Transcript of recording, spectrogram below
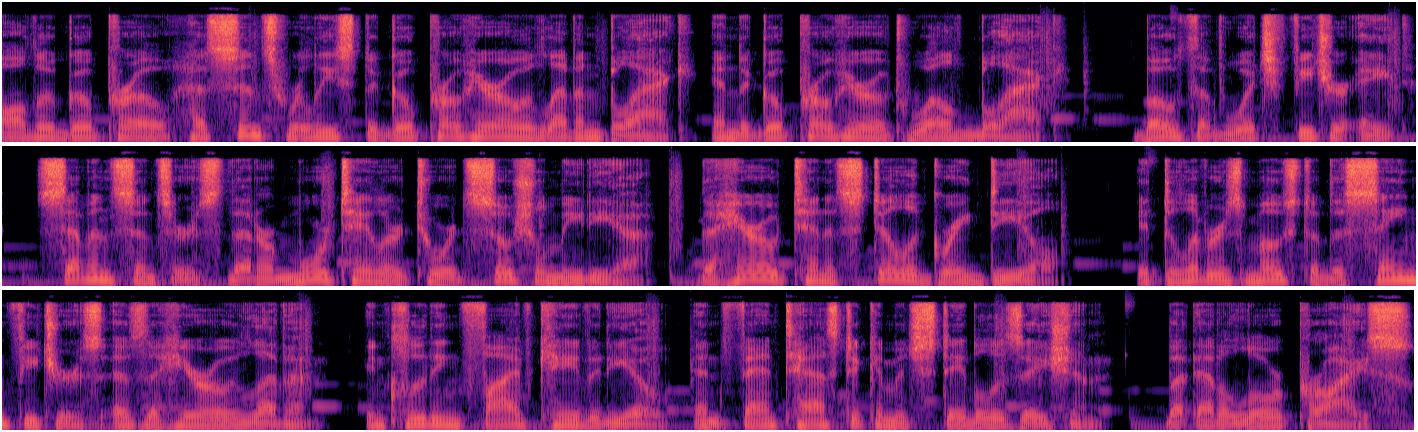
Although GoPro has since released the GoPro Hero 11 Black and the GoPro Hero 12 Black, both of which feature 8, 7 sensors that are more tailored towards social media, the Hero 10 is still a great deal. It delivers most of the same features as the Hero 11, including 5K video and fantastic image stabilization, but at a lower price.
